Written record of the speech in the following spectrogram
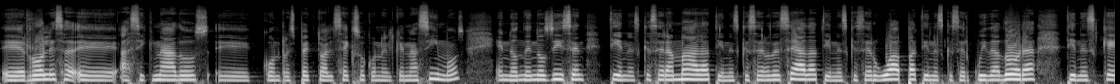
Eh, roles eh, asignados eh, con respecto al sexo con el que nacimos, en donde nos dicen tienes que ser amada, tienes que ser deseada, tienes que ser guapa, tienes que ser cuidadora, tienes que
